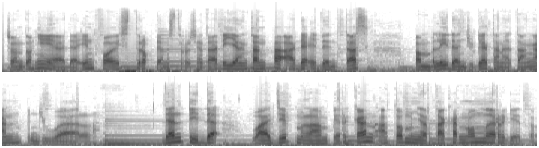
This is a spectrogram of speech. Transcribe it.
contohnya ya ada invoice, truk dan seterusnya tadi yang tanpa ada identitas pembeli dan juga tanda tangan penjual. Dan tidak wajib melampirkan atau menyertakan nomor gitu.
